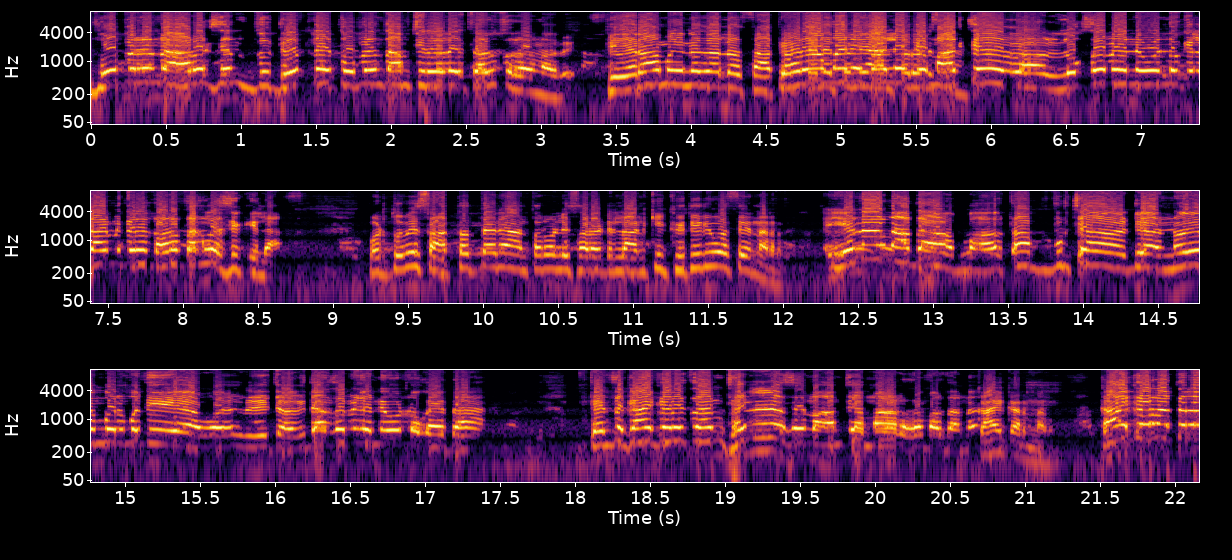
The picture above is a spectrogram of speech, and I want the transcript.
जोपर्यंत आरक्षण जो देत नाही तोपर्यंत आमची लढाई चालूच राहणार आहे. तेरा महिने झालं तेरा सातत्याने महिने तुम्ही झाले ते आंतरवली- मागच्या अ, लोकसभा निवडणुकीला आम्ही त्याला धडा चांगला शिकला. पण तुम्ही सातत्याने आंतरवली सराटीला आणखी किती दिवस येणार? येणार ना आता आता पुढच्या नोव्हेंबरमध्ये विधानसभेच्या निवडणूक आहेत आता. त्यांचं काय करायचं? आम्ही ठरलेलंच आहे मग आमच्या मराठा समाजानं. काय करणार? काय करणार? त्याला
